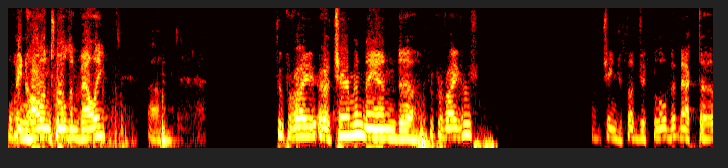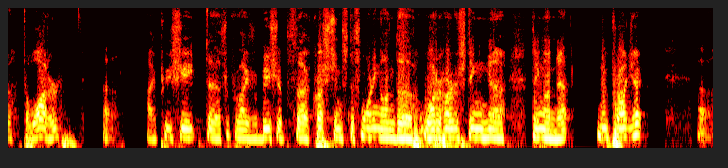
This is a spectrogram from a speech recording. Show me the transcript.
Wayne Hollins, Golden Valley. Uh, supervisor, uh, chairman and uh, supervisors. I'll change the subject a little bit back to, to water. Uh, I appreciate uh, Supervisor Bishop's uh, questions this morning on the water harvesting uh, thing on that new project. Uh,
